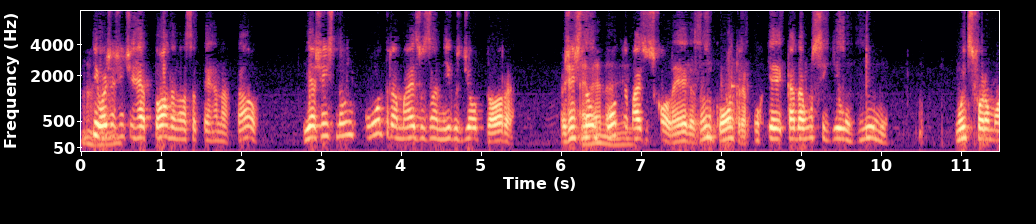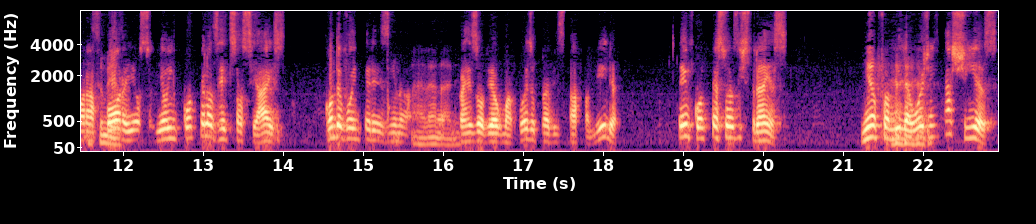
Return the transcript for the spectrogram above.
Uhum. E hoje a gente retorna à nossa terra natal e a gente não encontra mais os amigos de outrora. A gente é não verdade. encontra mais os colegas, não encontra, porque cada um seguiu um rumo. Muitos foram morar fora e eu, e eu encontro pelas redes sociais. Quando eu vou em Teresina é para resolver alguma coisa, para visitar a família, eu encontro pessoas estranhas. Minha família hoje é em Caxias.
